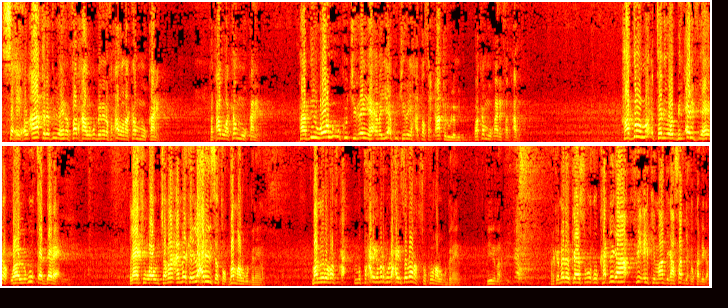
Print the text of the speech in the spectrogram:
saxiixulaakir hadduu yahayna fadxa lagu binayna fadxaduna ka muuqane fadxadu waa ka muuqane. Haddii waaw uu ku jiran yahay ama ya ku jiran yahay xataa saxiixulaakiru lamidi waa ka muuqane fadxadu. Hadduu muctali oo bilalif yahayna waa lagu qadara. Laakiin waawljamaaca markay la xidhiidhsato damaa lagu binayna damiiru rafca mutaxariga markuu la xidhiidsadona sukuuna lagu binayna fiiri marka. Marka madhabkaas wuxuu ka dhigaa ficilkii maadigaa saddexuu ka dhiga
